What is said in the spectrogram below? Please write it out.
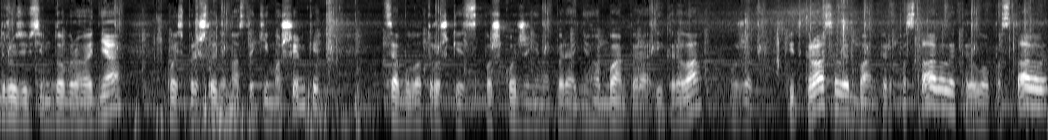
Друзі, всім доброго дня. Ось прийшли до нас такі машинки. Це було трошки з пошкодженнями переднього бампера і крила. Вже підкрасили, бампер поставили, крило поставили.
